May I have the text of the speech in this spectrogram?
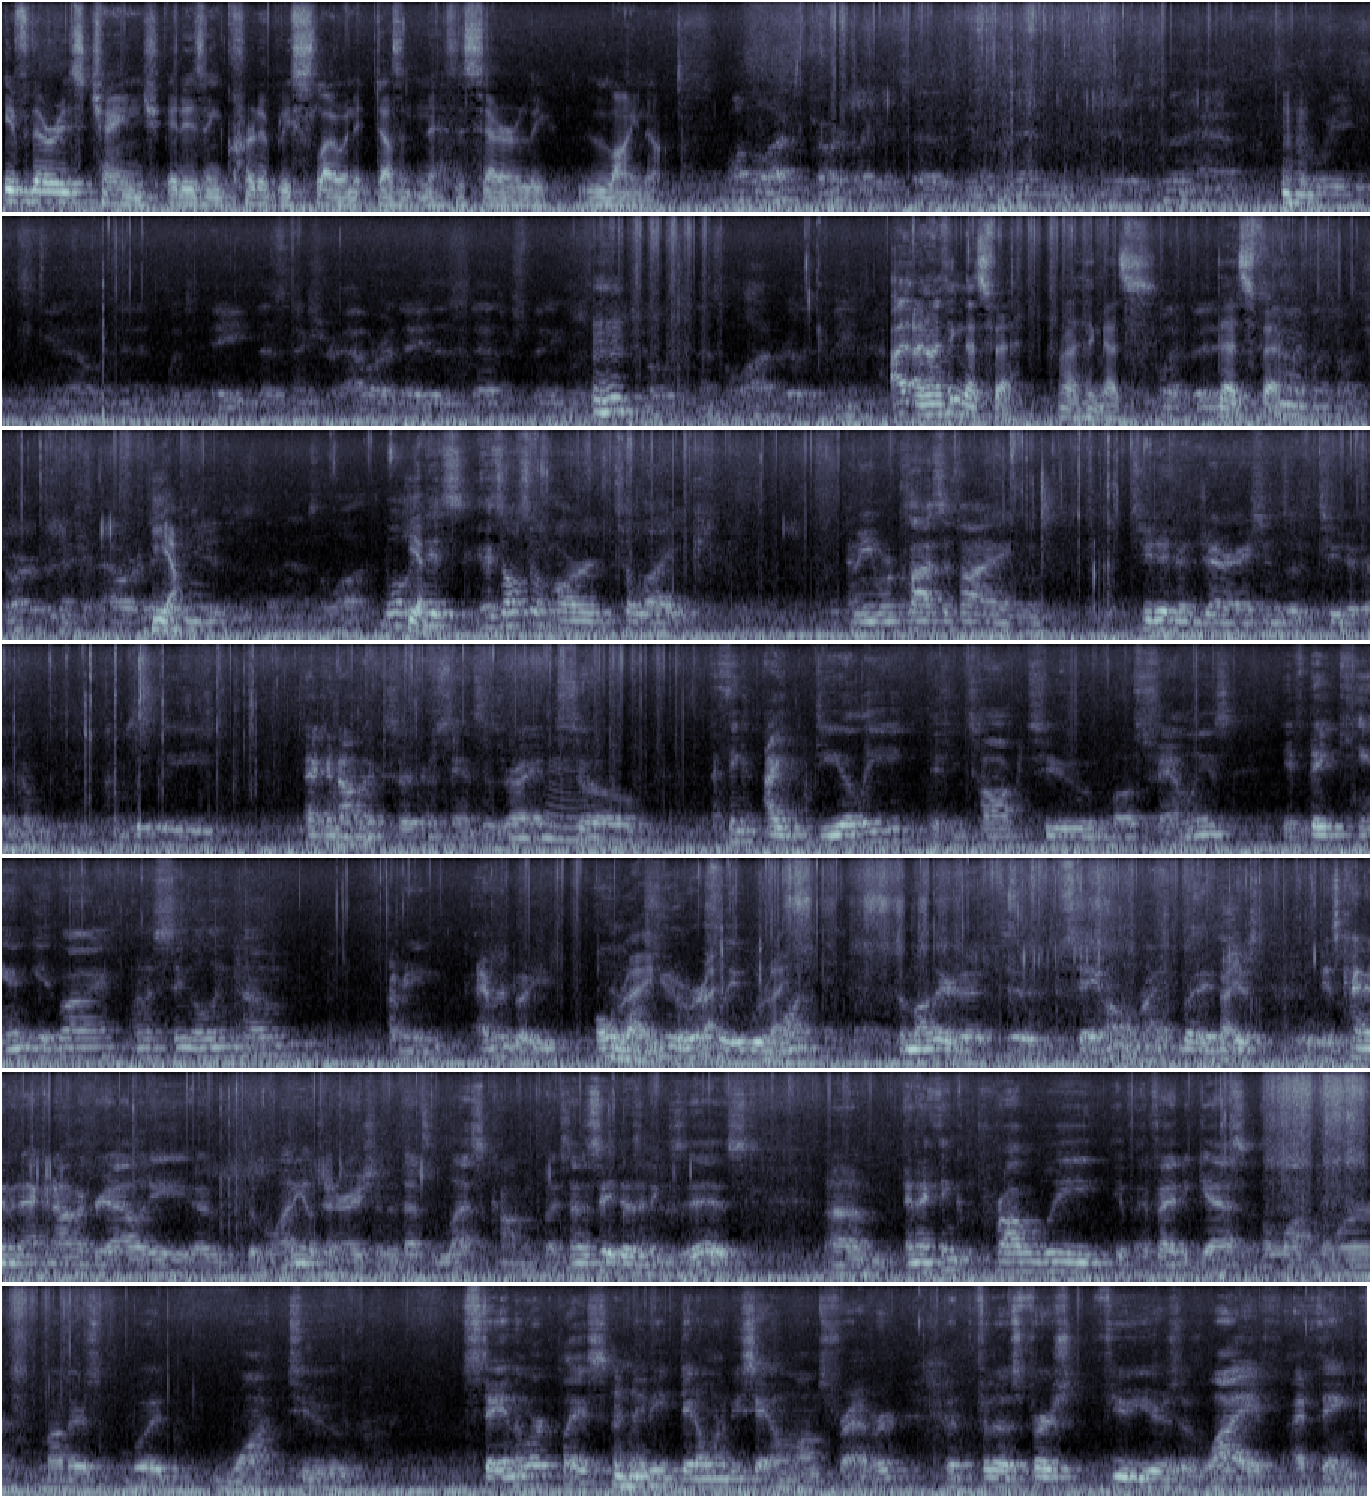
if there is change, it is incredibly slow and it doesn't necessarily line up. Well, the last chart, like it says, you know, then it was two and a half Mhm. per week, you know, and then it went to eight, that's an extra hour a day that dads are spending with Mhm. their children, that's a lot, really, to me. I, and I think that's fair. I think that's Quite a bit. that's It's fair. not much on a chart, but an extra hour a day Yeah. is- I mean, that's a lot. Well, Yeah. and it's it's also hard to like. I mean, we're classifying two different generations of two different com- completely economic circumstances, right? So, I think ideally, if you talk to most families, if they can get by on a single income, I mean, everybody almost Right, universally right, would right. want the mother to, to stay home, right? But it's Right. just it's kind of an economic reality of the millennial generation that that's less commonplace. Not to say it doesn't exist, um, and I think probably if, if I had to guess, a lot more mothers would want to stay in the workplace. and Mhm. Maybe they don't want to be stay-at-home moms forever, but for those first few years of life, I think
